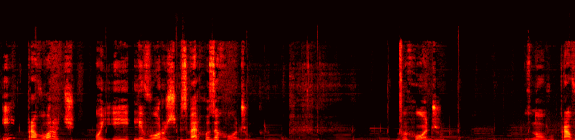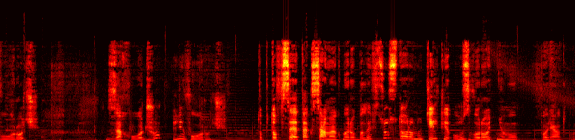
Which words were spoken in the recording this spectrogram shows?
І праворуч, ой, і ліворуч зверху заходжу. Виходжу знову праворуч, заходжу ліворуч. Тобто, все так само, як ми робили в цю сторону, тільки у зворотньому порядку.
